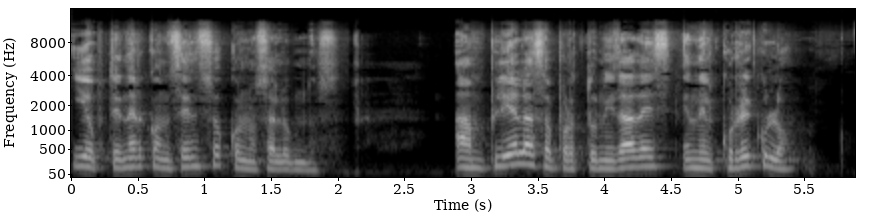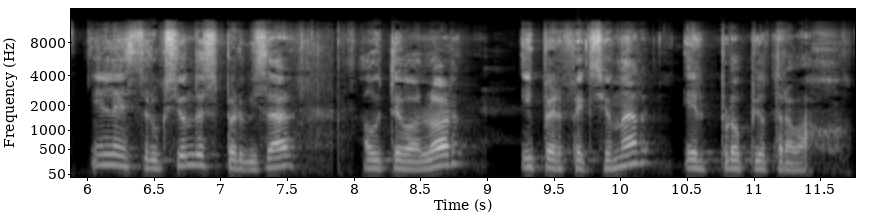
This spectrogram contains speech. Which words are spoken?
y obtener consenso con los alumnos. Amplía las oportunidades en el currículo en la instrucción de supervisar, autoevaluar y perfeccionar el propio trabajo.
